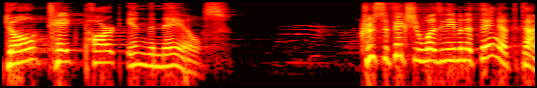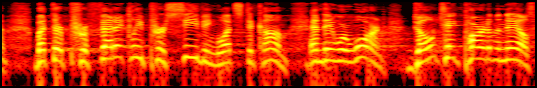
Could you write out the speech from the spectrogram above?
don't take part in the nails. Crucifixion wasn't even a thing at the time, but they're prophetically perceiving what's to come. And they were warned don't take part in the nails.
